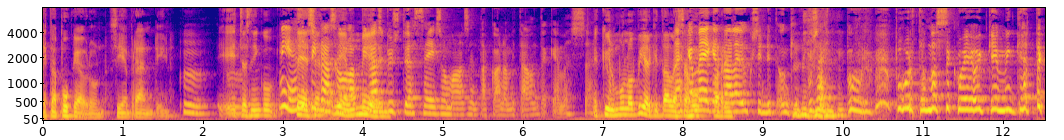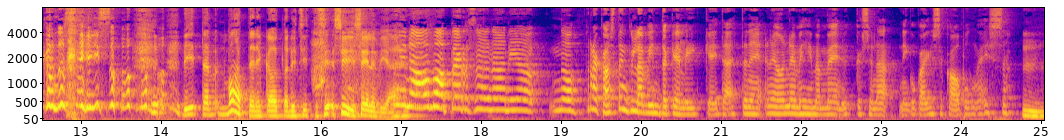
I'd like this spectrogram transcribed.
että mä pukeudun siihen brändiin. Mm, Itse asiassa niin kuin Niinhän teen se sen pitäisi olla, pitäisi pystyä seisomaan sen takana, mitä on tekemässä. Ja kyllä mulla on vieläkin tallessa Ehkä meikä täällä yksin nyt onkin puset puur- puurtamassa, kun ei oikein minkään takana seisoo. Niiden vaatteiden kautta nyt sitten se syy selviää. Minä oma persoonani ja no, rakastan kyllä vintokeliikkeitä, että ne, ne on ne, mihin mä menen ykkösenä niin kuin kaikissa kaupungeissa. Mm.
